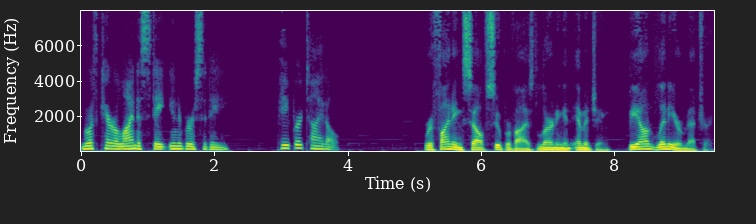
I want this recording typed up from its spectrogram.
North Carolina State University. Paper title Refining Self Supervised Learning and Imaging, Beyond Linear Metric.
